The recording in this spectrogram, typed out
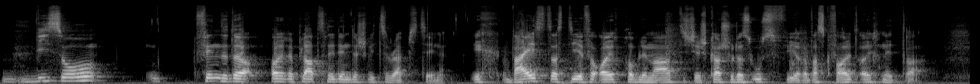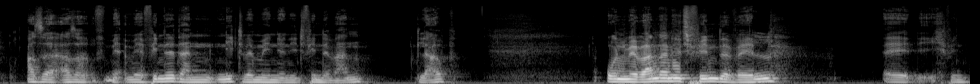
wieso findet ihr euren Platz nicht in der Schweizer Rap-Szene? Ich weiß, dass die für euch problematisch ist. Kannst du das ausführen? Was gefällt euch nicht dran? Also, also wir, wir finden dann nicht, wenn wir ihn ja nicht finden wollen, glaub. Und wir wollen ihn nicht finden, weil äh, ich finde,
